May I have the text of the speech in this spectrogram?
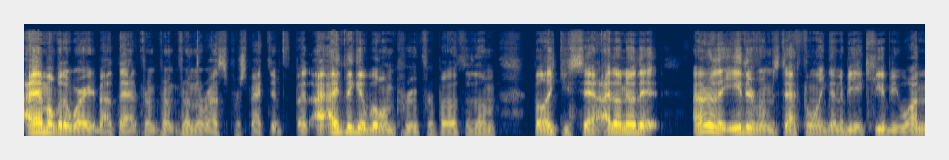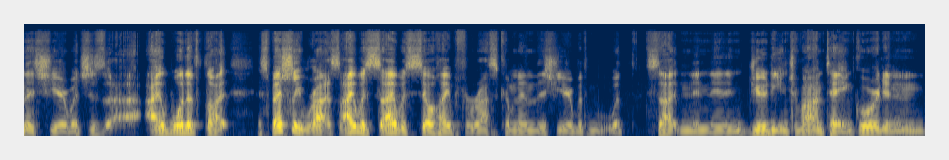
I am a little worried about that from from, from the Russ perspective, but I, I, think it will improve for both of them. But like you said, I don't know that I don't know that either of them is definitely going to be a QB one this year, which is uh, I would have thought, especially Russ. I was I was so hyped for Russ coming in this year with with Sutton and, and Jeudy and Javonte and Gordon, and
